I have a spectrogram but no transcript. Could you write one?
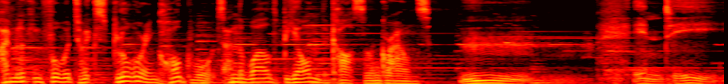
I'm looking forward to exploring Hogwarts and the world beyond the castle and grounds. Indeed.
